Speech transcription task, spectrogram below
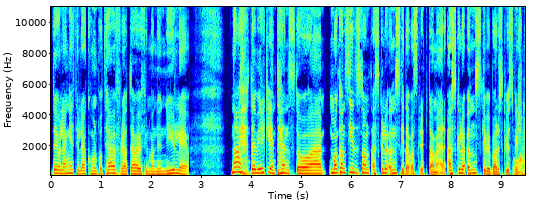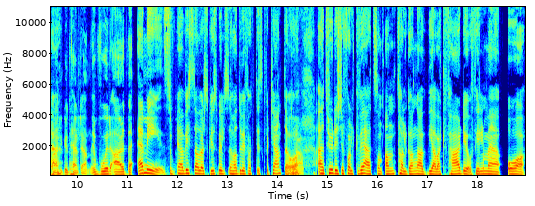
det er jo lenge til det kommer på TV, for det har jo filma nå nylig. Nei, det er virkelig intenst, og eh, man kan si det sånn at jeg skulle ønske det var skripta mer. Jeg skulle ønske vi bare skulle Å, spilt det. herregud, helt enig. Hvor er The Emmys? Ja, Hvis det hadde vært skuespill, så hadde vi faktisk fortjent det. Og Ja. jeg tror ikke folk vet sånn antall ganger vi har vært ferdige å filme og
